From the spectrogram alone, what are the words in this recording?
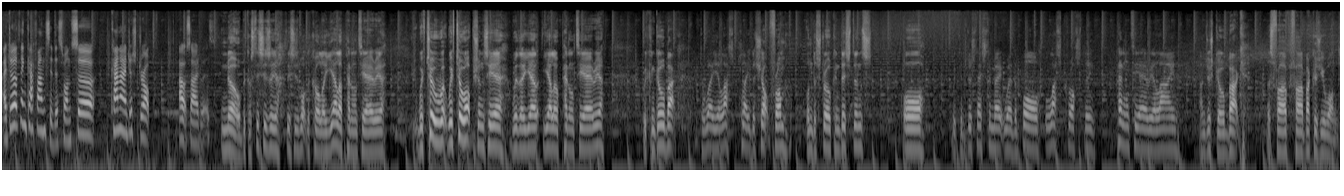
I don't think I fancy this one. So can I just drop out sideways? No, because this is a this is what they call a yellow penalty area. We've two we've two options here with a ye- yellow penalty area. We can go back to where you last played the shot from, under stroke and distance, or we could just estimate where the ball last crossed the penalty area line and just go back as far far back as you want.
